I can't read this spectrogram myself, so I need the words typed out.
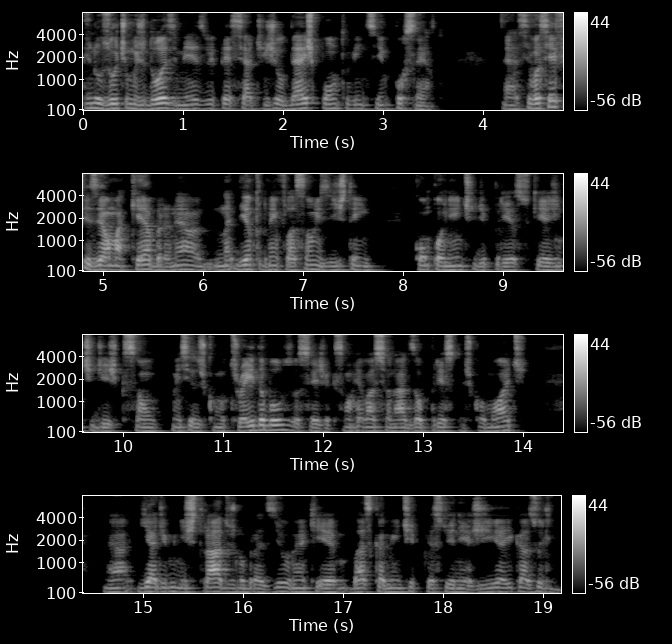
e nos últimos 12 meses o IPCA atingiu 10,25%. É, se você fizer uma quebra, né, dentro da inflação existem componentes de preço que a gente diz que são conhecidos como tradables, ou seja, que são relacionados ao preço das commodities, né, e administrados no Brasil, né, que é basicamente preço de energia e gasolina.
